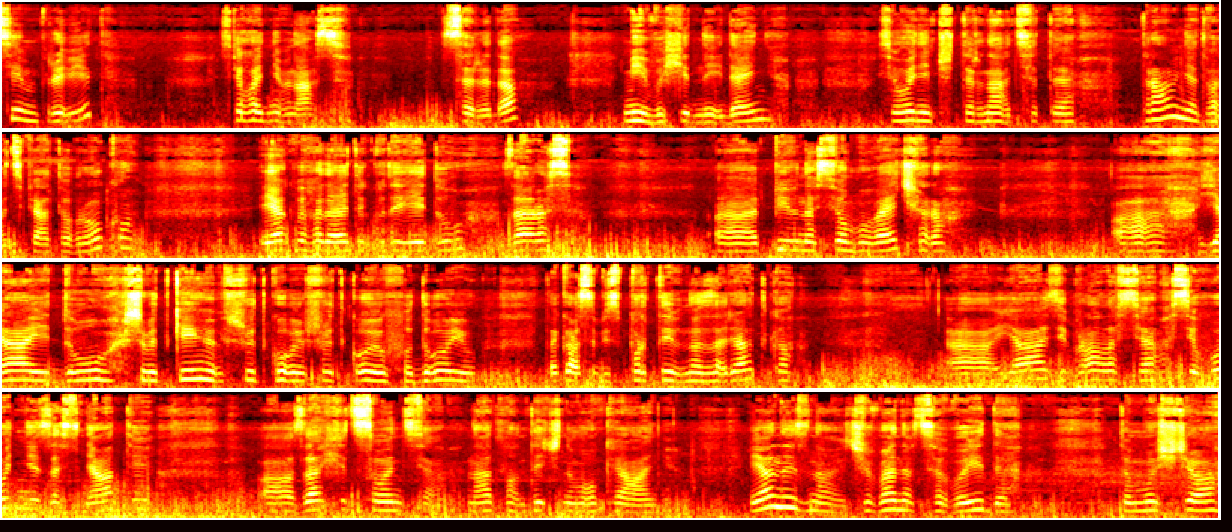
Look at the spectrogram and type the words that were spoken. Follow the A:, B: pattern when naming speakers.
A: Всім привіт! Сьогодні в нас середа, мій вихідний день. Сьогодні 14 травня 25 року. Як ви гадаєте, куди я йду? Зараз е, пів на сьому вечора. А я йду швидкою, швидкою, швидкою ходою. Така собі спортивна зарядка. Е, Я зібралася сьогодні засняти а, захід сонця на Атлантичному океані. Я не знаю, чи в мене це вийде, тому що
